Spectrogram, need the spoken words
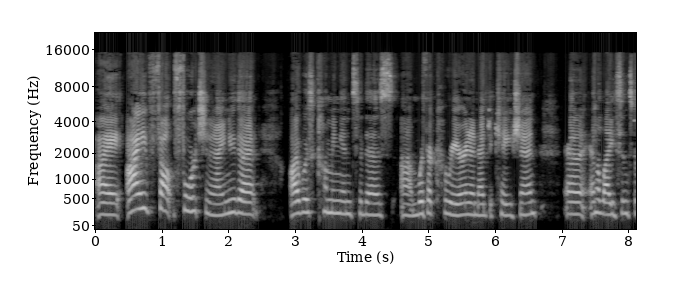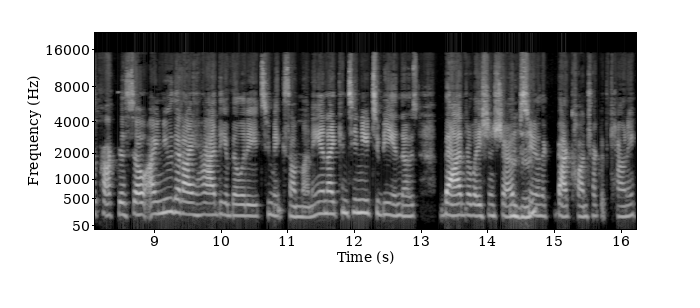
I, I felt fortunate. I knew that I was coming into this um, with a career and an education and, and a license to practice. So I knew that I had the ability to make some money, and I continued to be in those bad relationships, Mhm. you know, the bad contract with the county,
